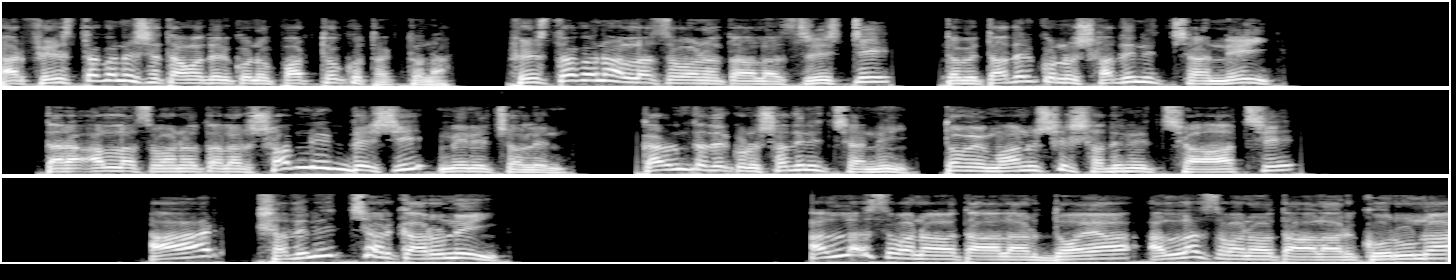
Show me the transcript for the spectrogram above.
আর ফেরেস্তাগণের সাথে আমাদের কোনো পার্থক্য থাকতো না। ফেরেস্তাগণ আল্লাহ সুবাহতাল্লাহ সৃষ্টি, তবে তাদের কোনো স্বাধীন ইচ্ছা নেই। তারা আল্লাহ সুবাহতালার সব নির্দেশই মেনে চলেন, কারণ তাদের কোনো স্বাধীন ইচ্ছা নেই। তবে মানুষের স্বাধীন ইচ্ছা আছে। আর স্বাধীন ইচ্ছার কারণেই। আল্লাহ সাবানতালার দয়া, আল্লাহ সাবানতালার করুণা,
